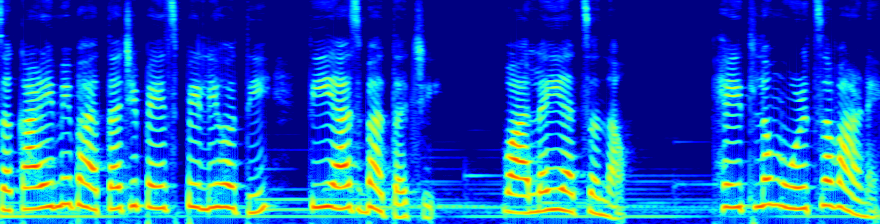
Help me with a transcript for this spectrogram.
सकाळी मी भाताची पेज पिली होती ती याच भाताची. वालई याचं नाव. हे इथलं मूळचं वाण आहे.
